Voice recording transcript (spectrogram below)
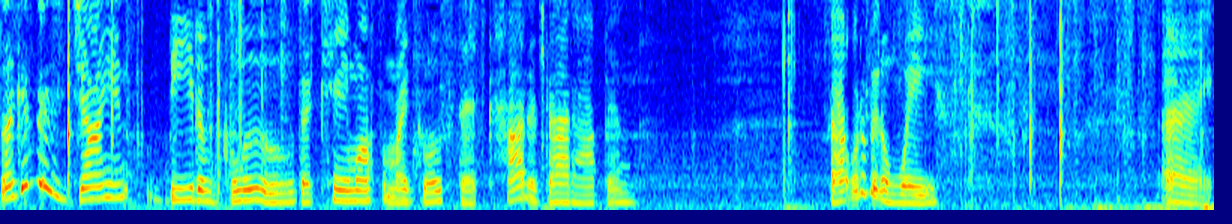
Look at this giant bead of glue that came off of my glue stick. How did that happen? That would have been a waste. Alright.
